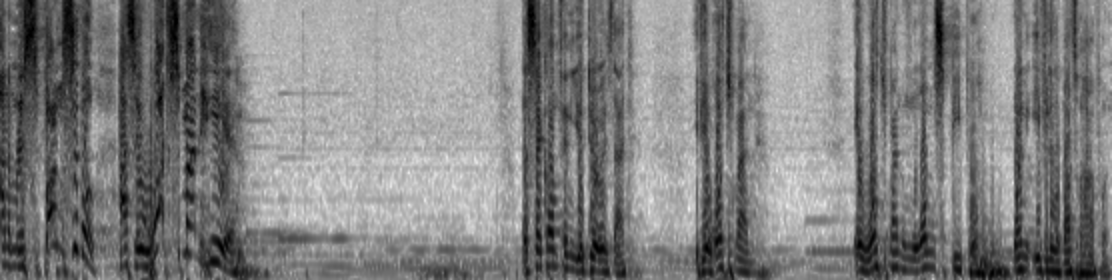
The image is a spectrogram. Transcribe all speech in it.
And I'm responsible as a watchman here. The second thing you do is that if you're a watchman, a watchman warns people when evil is about to happen.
